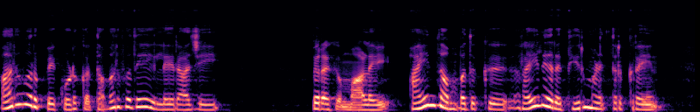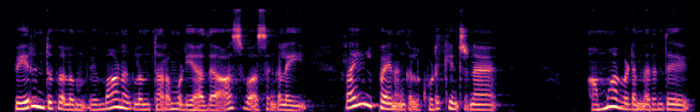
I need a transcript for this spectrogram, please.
அருவறுப்பை கொடுக்க தவறுவதே இல்லை ராஜி. பிறகு மாலை ஐந்து ஐம்பதுக்கு ரயில் ஏற தீர்மானித்திருக்கிறேன். பேருந்துகளும் விமானங்களும் தர முடியாத ஆசுவாசங்களை ரயில் பயணங்கள் கொடுக்கின்றன. அம்மாவிடமிருந்து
